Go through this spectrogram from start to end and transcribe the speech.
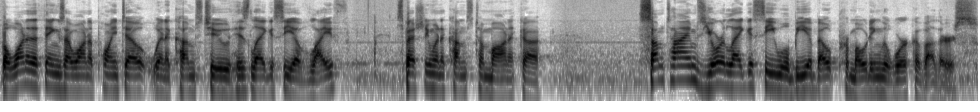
But one of the things I want to point out when it comes to his legacy of life, especially when it comes to Monica, sometimes your legacy will be about promoting the work of others.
